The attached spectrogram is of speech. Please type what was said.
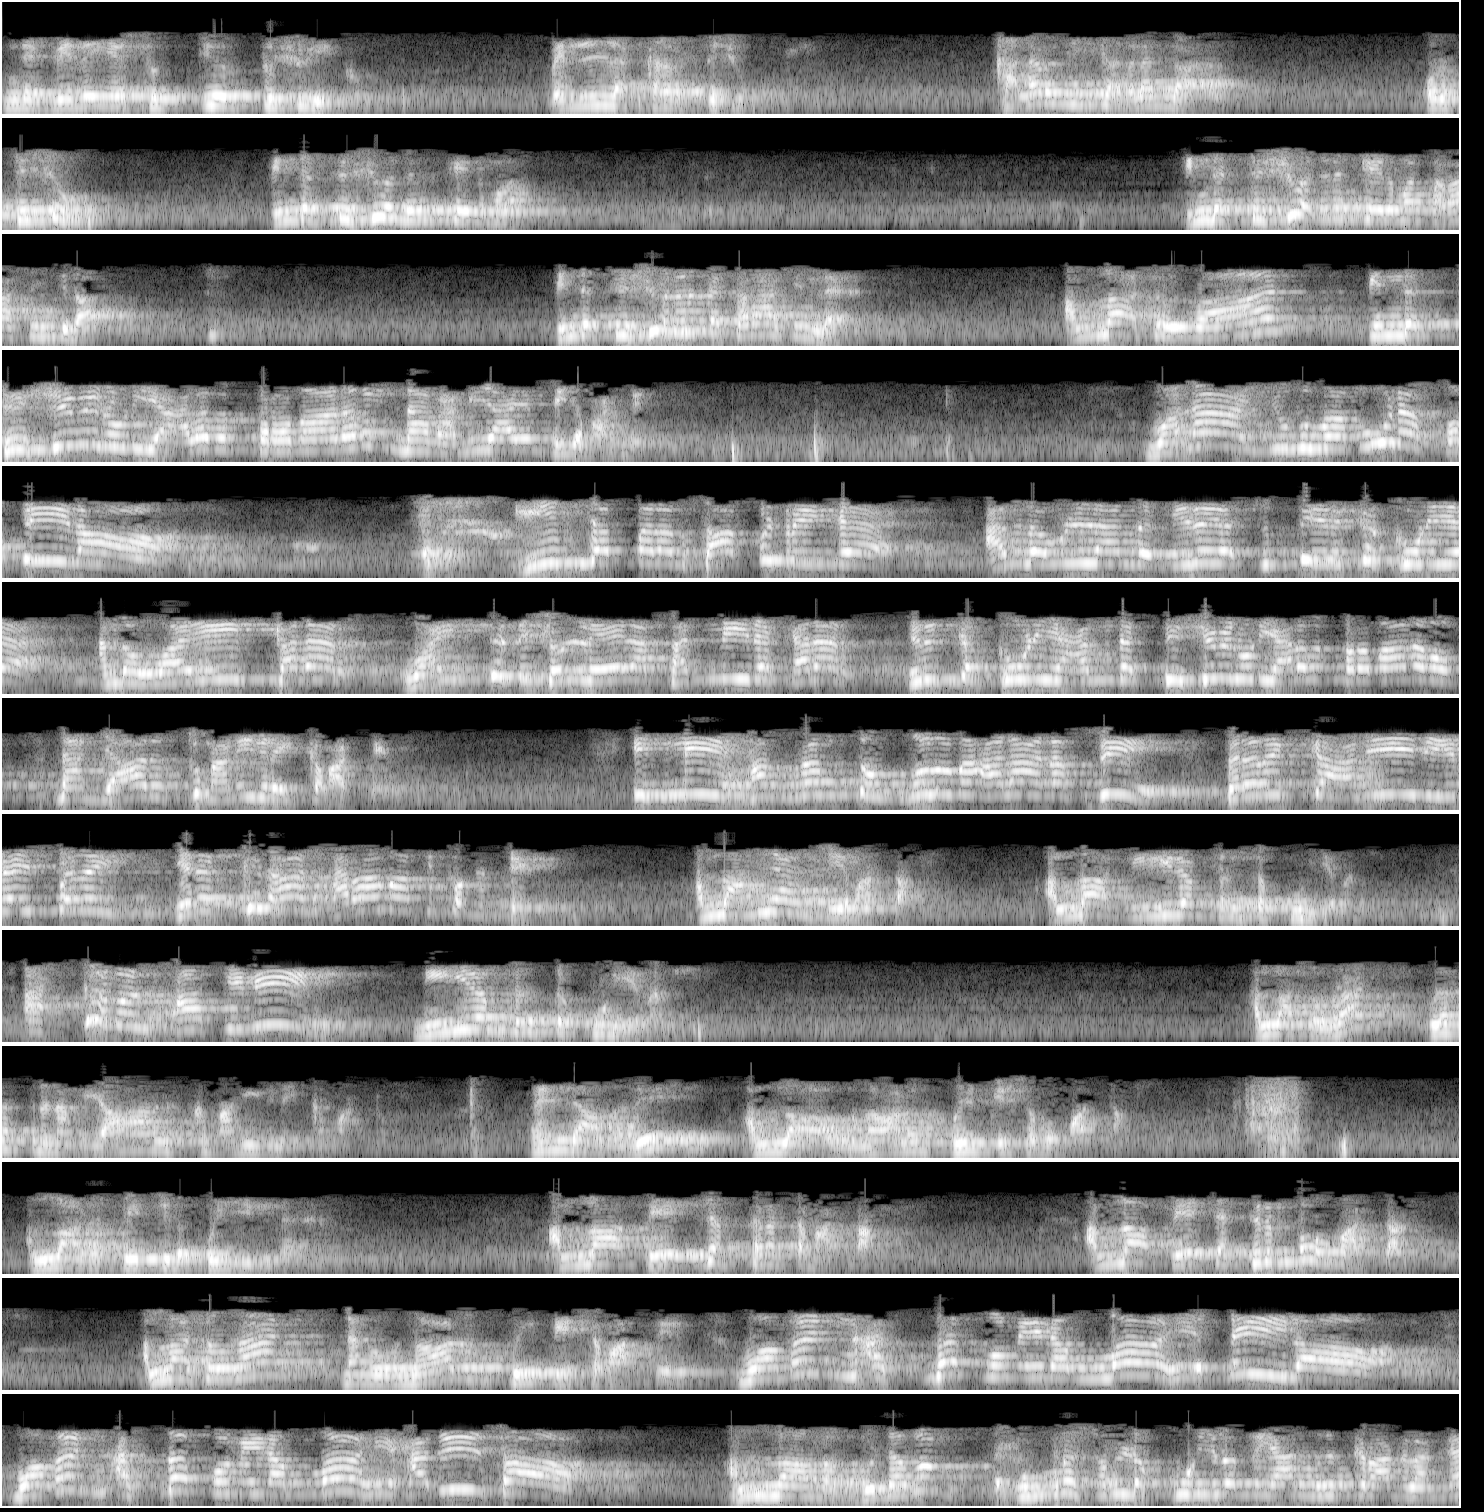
இந்த விதையை சுத்தி ஒரு டிஷு இருக்கும். வெள்ள கலர் டிஷு கலர் நீக்க விளங்காது ஒரு டிஷு இந்த டிஷுவை நிறுத்தணுமா இந்த டிஷ்யூ நினைக்கிறமா தராசிக்குதா இந்த டிஷ்யூ இருக்க தராசு இல்ல. அல்லா சொல்றான் இந்த டிஷ்யூவினுடைய அளவு பிரமாணம் நான் அநியாயம் செய்ய மாட்டேன். ஈச்சப்பழம் சாப்பிடுறீங்க. அதுல உள்ள அந்த விதைய சுத்தி இருக்கக்கூடிய அந்த ஒயிட் கலர் ஒயிட் சொல்ல தண்ணீர கலர் இருக்கக்கூடிய அந்த திசுவினுடைய அளவு பிரமாணமும் நான் யாருக்கும் அணிதி வைக்க மாட்டேன் பிறருக்கு அநீதி இணைப்பதை எனக்கு நான் ஹராமாக்கிக் கொண்டுட்டேன். அந்த அநியாயம் செய்ய மாட்டான். அல்லாஹ் நீளம் செலுத்தக்கூடியவன். அக்கமல் ஆக்கினீன் நீளம் செலுத்தக்கூடியவன். அல்லா சொல்றான் உலகத்தில் நாங்க யாருக்கும் அணி வைக்க மாட்டோம். இரண்டாவது அல்லாஹ் ஒரு நாளும் பொய் பேசவும் மாட்டான். அல்லாத பேச்சில பொய் இல்லை. அல்லாஹ் பேச்ச திரட்ட மாட்டான். அல்லாஹ் பேச்ச திரும்பவும் மாட்டான். அல்லா சொல்றான் நான் ஒரு நாளும் போய் பேச மாட்டேன் அல்லாத விடவும் உண்மை சொல்லக்கூடியவங்க யாரும் இருக்கிறாங்களாங்க?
